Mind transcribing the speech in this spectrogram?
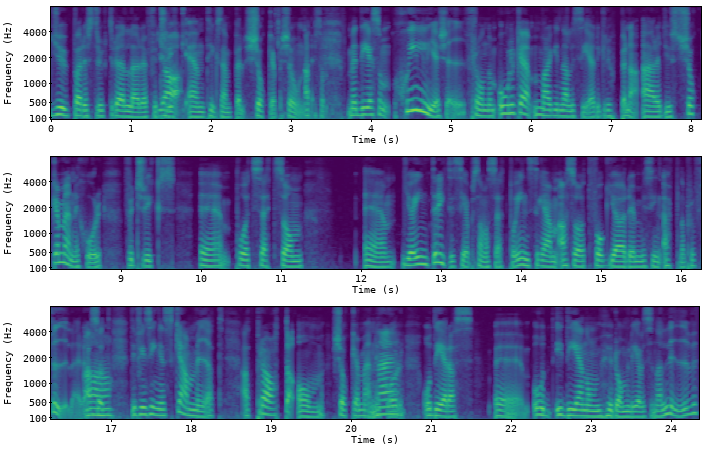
djupare strukturellare förtryck ja. än till exempel tjocka personer. Absolut. Men det som skiljer sig från de olika marginaliserade grupperna är att just tjocka människor förtrycks eh, på ett sätt som jag inte riktigt ser på samma sätt på Instagram, alltså att folk gör det med sin öppna profiler. Uh. Alltså att det finns ingen skam i att, att prata om tjocka människor Nej. och deras, eh, och idén om hur de lever sina liv.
